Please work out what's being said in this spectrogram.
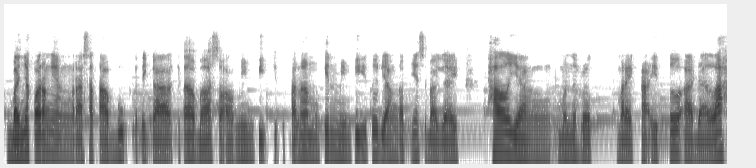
banyak orang yang ngerasa tabu ketika kita bahas soal mimpi gitu karena mungkin mimpi itu dianggapnya sebagai hal yang menurut mereka itu adalah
